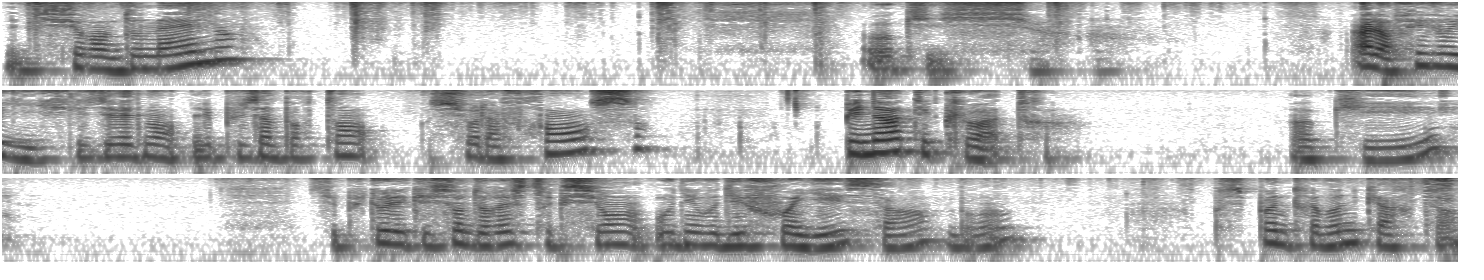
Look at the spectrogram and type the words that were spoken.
les différents domaines. Ok. Alors, février, les événements les plus importants sur la France. Pénate et cloître. Ok. C'est plutôt les questions de restriction au niveau des foyers, ça. Bon. C'est pas une très bonne carte. Hein.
